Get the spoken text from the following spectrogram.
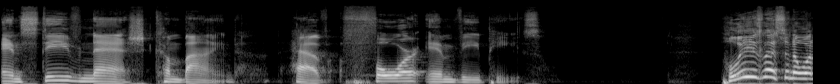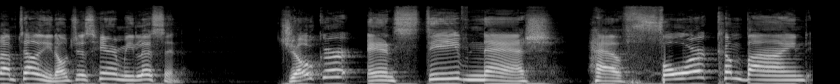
and Steve Nash combined have four MVPs. Please listen to what I'm telling you. Don't just hear me, listen. Joker and Steve Nash have four combined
